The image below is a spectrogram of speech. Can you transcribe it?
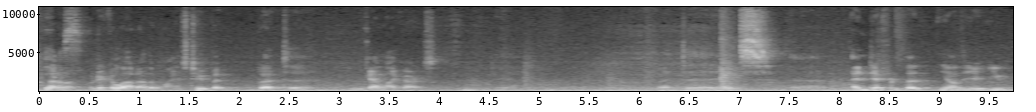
I don't Yes. know. We drink a lot of other wines too, but but uh, we kind of like ours. But uh, it's uh, and different. That you know you, you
